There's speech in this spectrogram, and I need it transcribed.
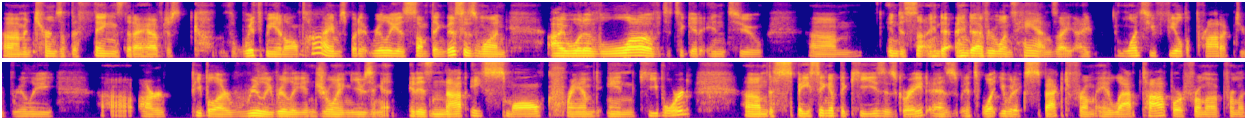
um, in terms of the things that I have just with me at all times, but it really is something. This is one I would have loved to get into um, into, into into everyone's hands. I, I once you feel the product, you really uh, are people are really really enjoying using it. It is not a small crammed in keyboard. Um, the spacing of the keys is great, as it's what you would expect from a laptop or from a from a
